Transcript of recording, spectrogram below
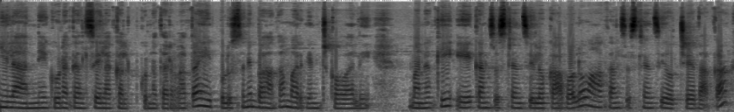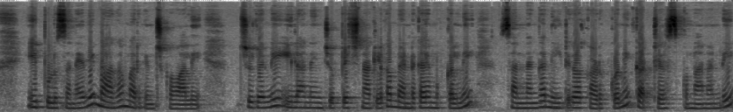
ఇలా అన్నీ కూడా కలిసేలా కలుపుకున్న తర్వాత ఈ పులుసుని బాగా మరిగించుకోవాలి. మనకి ఏ కన్సిస్టెన్సీలో కావాలో ఆ కన్సిస్టెన్సీ వచ్చేదాకా ఈ పులుసు అనేది బాగా మరిగించుకోవాలి. చూడండి ఇలా నేను చూపించినట్లుగా బెండకాయ ముక్కల్ని సన్నంగా నీట్గా కడుక్కొని కట్ చేసుకున్నానండి.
